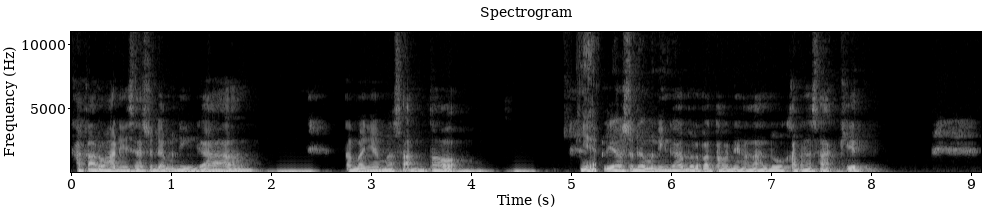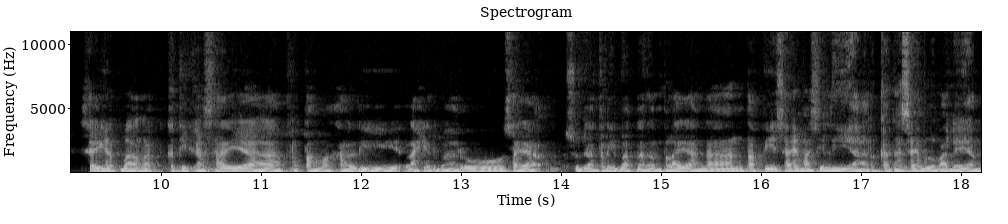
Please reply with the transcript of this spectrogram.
kakak rohani saya sudah meninggal. Namanya Mas Anto. Iya. Beliau sudah meninggal beberapa tahun yang lalu karena sakit. Saya ingat banget ketika saya pertama kali lahir baru, saya sudah terlibat dalam pelayanan, tapi saya masih liar karena saya belum ada yang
